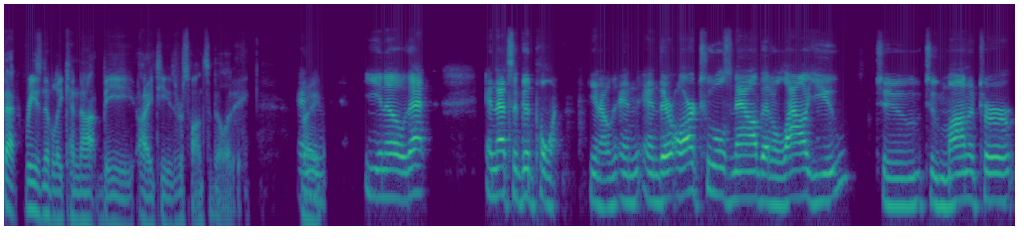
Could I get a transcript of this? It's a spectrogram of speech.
that reasonably cannot be it's responsibility and right? you know that and that's a good point you know and and there are tools now that allow you to to monitor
